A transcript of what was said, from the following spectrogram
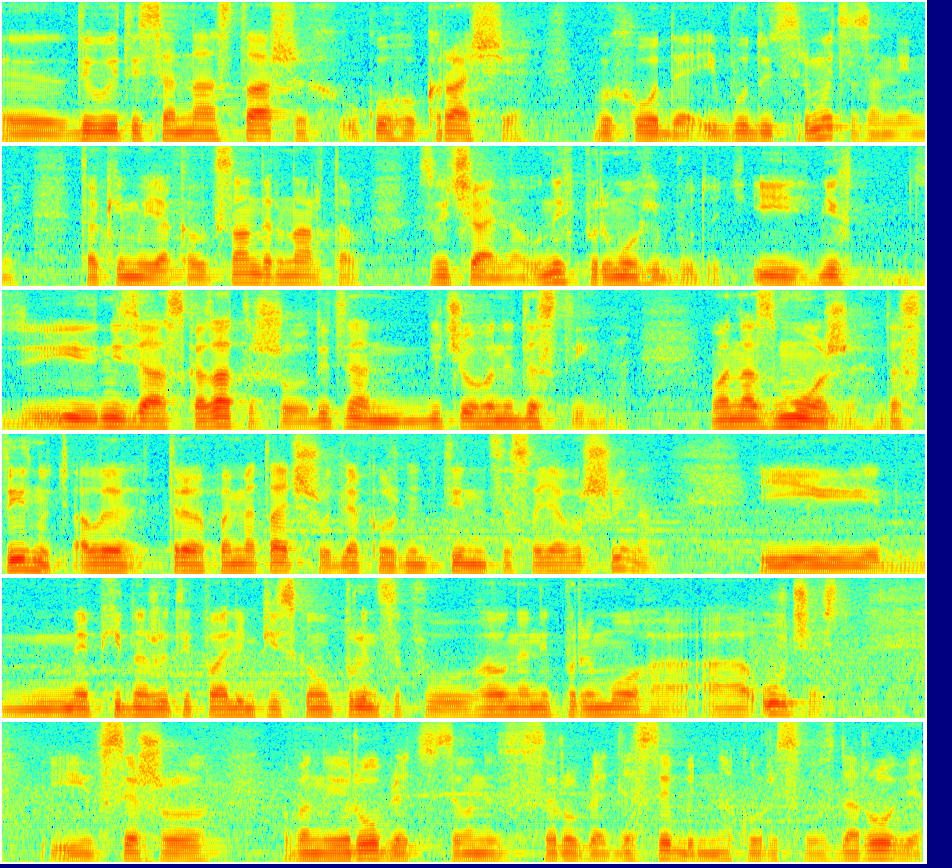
е, дивитися на старших, у кого краще виходить, і будуть стремитися за ними, такими як Олександр Нартав, звичайно, у них перемоги будуть. І ніх, і не можна сказати, що дитина нічого не достигне. Вона зможе достигнути, але треба пам'ятати, що для кожної дитини це своя вершина. І необхідно жити по олімпійському принципу, головне не перемога, а участь. І все, що вони роблять, це вони все роблять для себе, на користь свого здоров'я,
